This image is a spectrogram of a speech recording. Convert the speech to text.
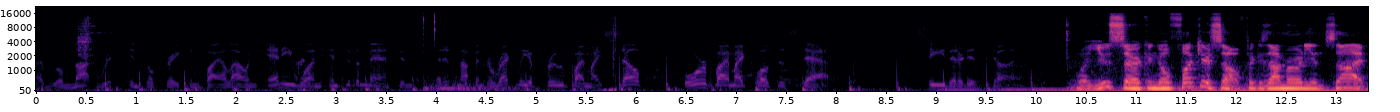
I will not risk infiltration by allowing anyone into the mansion that has not been directly approved by myself or by my closest staff. See that it is done. Well, you, sir, can go fuck yourself because I'm already inside.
